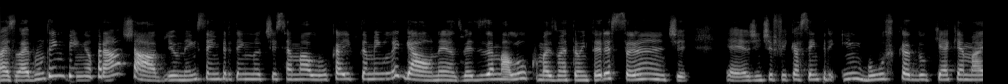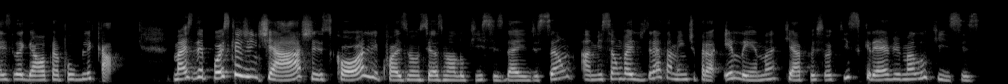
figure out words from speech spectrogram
Mas leva um tempinho para achar, viu? Nem sempre tem notícia maluca e também legal, né? Às vezes é maluco, mas não é tão interessante. E aí a gente fica sempre em busca do que é que é mais legal para publicar. Mas depois que a gente acha e escolhe quais vão ser as maluquices da edição, a missão vai diretamente para Helena, que é a pessoa que escreve maluquices.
